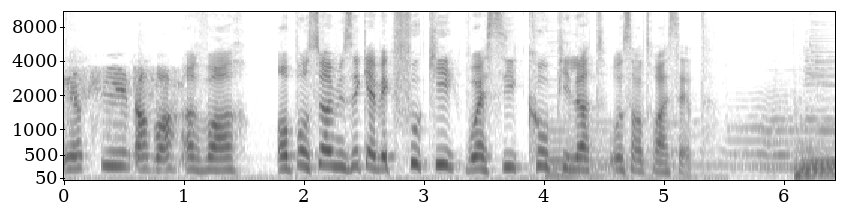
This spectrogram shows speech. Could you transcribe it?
Merci, au revoir. Au revoir. On poursuit en musique avec Fouki. Voici Copilote au 103.7.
